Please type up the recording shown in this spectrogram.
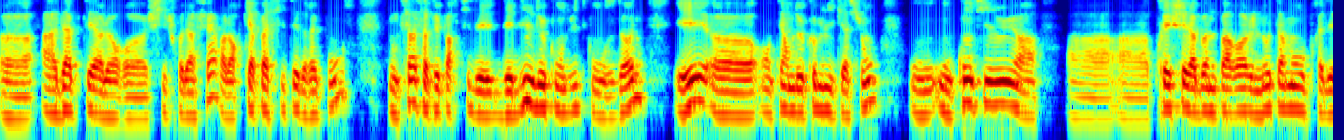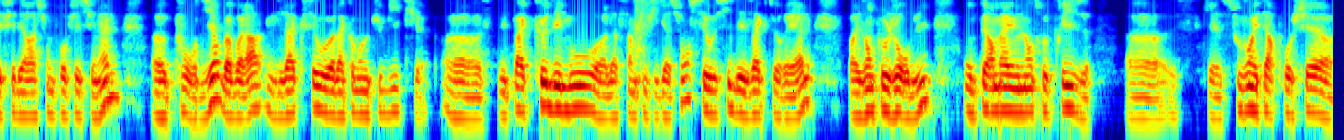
euh, adapter à leur euh, chiffre d'affaires, à leur capacité de réponse. Donc ça, ça fait partie des, des lignes de conduite qu'on se donne. Et euh, en termes de communication, on, on continue à, à, à, prêcher la bonne parole, notamment auprès des fédérations professionnelles, euh, pour dire, bah voilà, l'accès à la commande publique, euh, ce n'est pas que des mots, la simplification, c'est aussi des actes réels. Par exemple, aujourd'hui, on permet à une entreprise, ce qui a souvent été reproché euh,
